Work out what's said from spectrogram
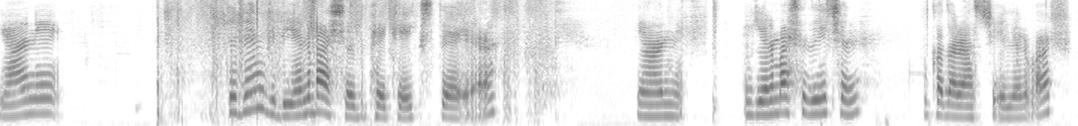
Yani dediğim gibi yeni başladı PKXD'ye. Yani yeni başladığı için bu kadar az şeyleri var.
